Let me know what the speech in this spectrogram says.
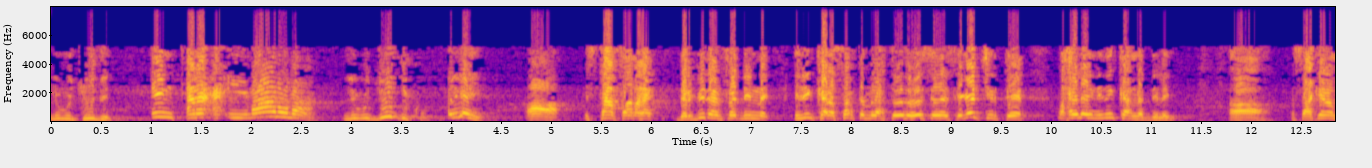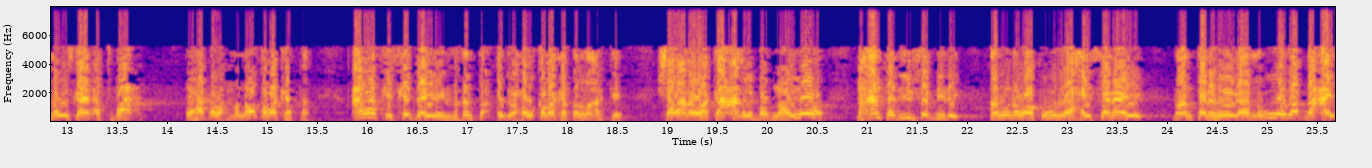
liwujuudin. Imtanaca iimaanuna liwujuudikum ay leeyihiin istaafaan ahay derbidaan fadhinay idinkana sarta madaxtooyada hoosteeda iskaga jirteen waxay leeyihiin idinkaana dilay. Masaakiin annagu iska hayn atbaaca hadda wax ma noo qaban karta. Cabaadka iska daayilayn maanta cid wax u qaban karta lama arkeen shalana waa kaa caqli badnaayo. Dhaxantaad ii fadhiday anuna waa kugu raaxaysanaayey. Maantana hoogaa nagu wada dhacay.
